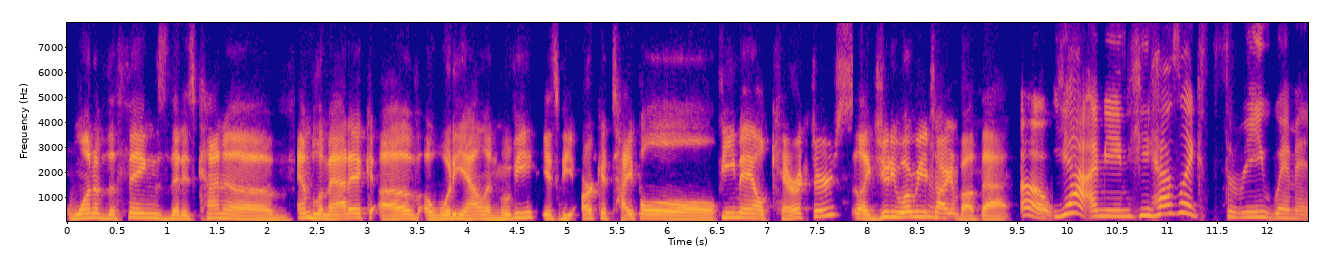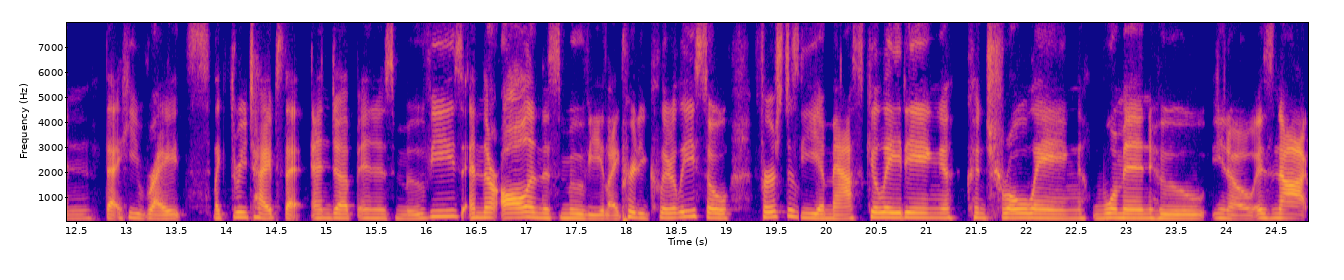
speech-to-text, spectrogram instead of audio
one of the things that is kind of emblematic of a Woody Allen movie is the archetypal female characters. Like Judy, what were you Hmm. talking about that? Oh, yeah. I mean, he has like three women that he writes, like three types that end up in his movies, and they're all in this movie, like pretty clearly. So, first is the emasculating, controlling woman who, you know, is not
